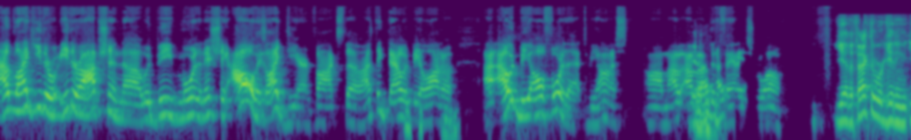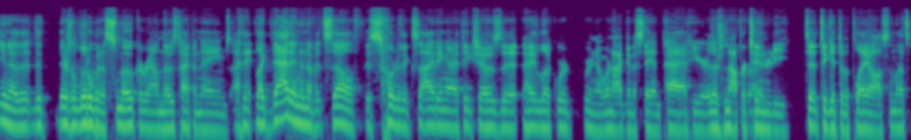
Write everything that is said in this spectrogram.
I'd like either either option uh, would be more than interesting. I always like De'Aaron Fox though. I think that would be a lot of. I, I would be all for that to be honest. Um, I, have yeah. been a fan of his for a while. Yeah, the fact that we're getting, you know, that the, there's a little bit of smoke around those type of names, I think, like that in and of itself is sort of exciting, and I think shows that hey, look, we're, we're you know we're not going to stand pat here. There's an opportunity right. to, to get to the playoffs, and let's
